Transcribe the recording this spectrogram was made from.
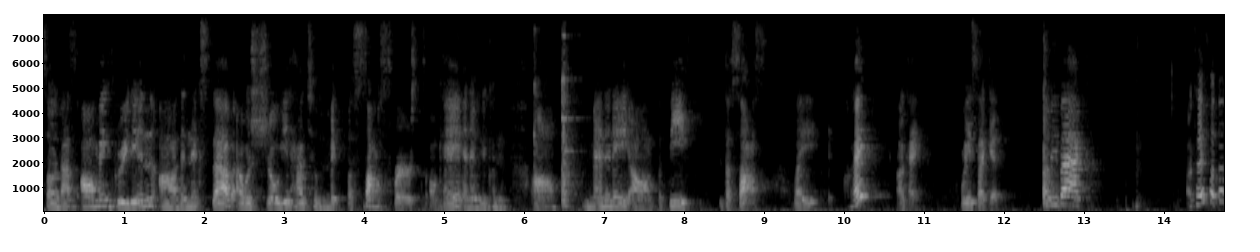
so that's all my ingredient. Uh, the next step, I will show you how to make the sauce first, okay? And then you can uh, marinate uh, the beef, with the sauce, like, okay? Okay, wait a second. I'll be back. Okay, for the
